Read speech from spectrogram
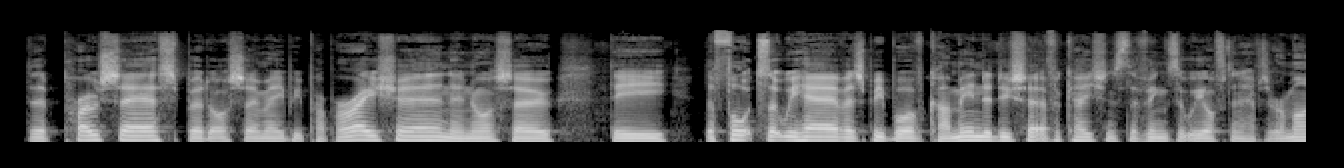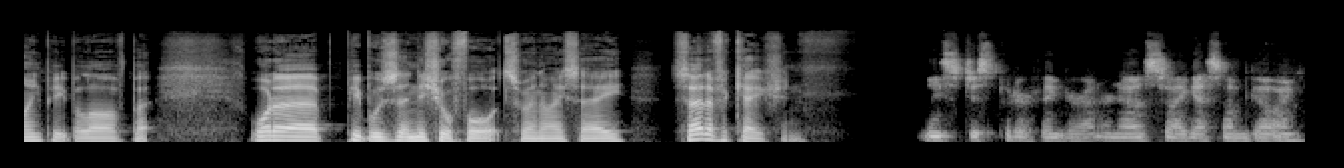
the process, but also maybe preparation, and also the the thoughts that we have as people have come in to do certifications, the things that we often have to remind people of. But what are people's initial thoughts when I say certification? Lisa just put her finger on her nose, so I guess I'm going.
